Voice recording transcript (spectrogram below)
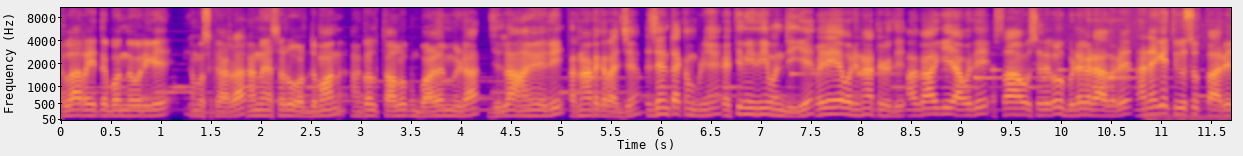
ಎಲ್ಲ ರೈತ ಬಂದವರಿಗೆ ನಮಸ್ಕಾರ. ನನ್ನ ಹೆಸರು ವರ್ಧಮಾನ್ ಅಂಕಲ್ ತಾಲೂಕು ಬಾಳೆಮೀಡ, ಜಿಲ್ಲಾ ಹಾವೇರಿ, ಕರ್ನಾಟಕ ರಾಜ್ಯ. ಅಜೆಂಟಾ ಕಂಪನಿಯ ಪ್ರತಿನಿಧಿಯೊಂದಿಗೆ ಬೆಳೆಯ ಒಡನಾಟವಿದೆ ಹಾಗಾಗಿ ಯಾವುದೇ ಹೊಸ ಔಷಧಿಗಳು ಬಿಡುಗಡೆ ಆದರೆ ನನಗೆ ತಿಳಿಸುತ್ತಾರೆ.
